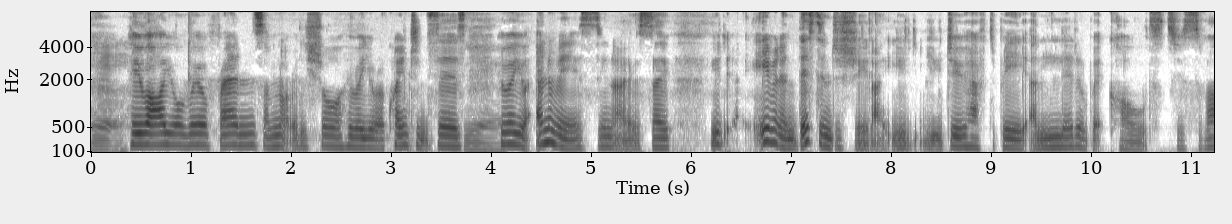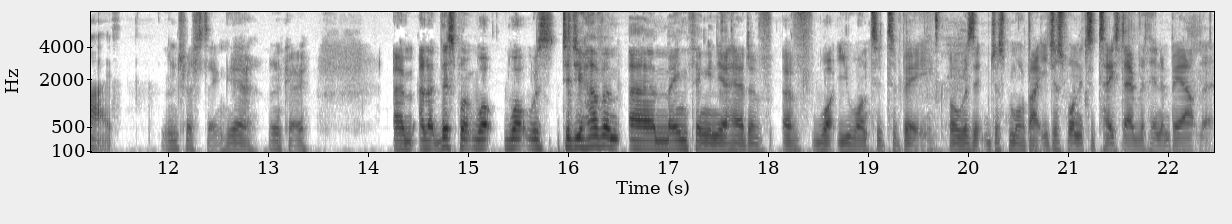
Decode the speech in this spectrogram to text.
Yeah. Who are your real friends? I'm not really sure. Who are your acquaintances? Yeah. Who are your enemies? You know, so you even in this industry, like you you do have to be a little bit cold to survive. Interesting. Yeah. Okay. Um, and at this point, what what was? Did you have a, a, main thing in your head of, of what you wanted to be, or was it just more about you just wanted to taste everything and be out there?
